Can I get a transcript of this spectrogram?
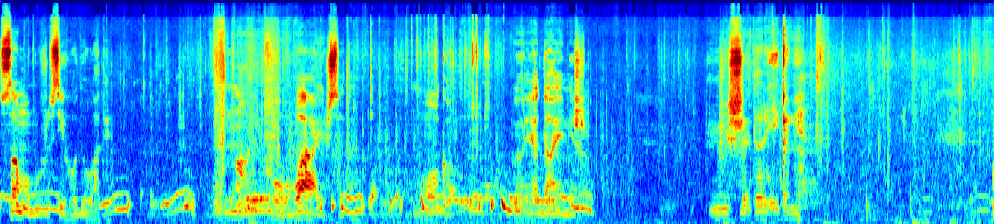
самому вже всіх годувати. На, ховаєшся там. Око виглядає між, між тарейками. О,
